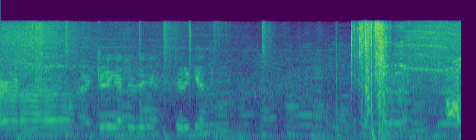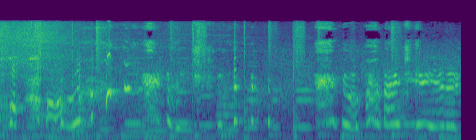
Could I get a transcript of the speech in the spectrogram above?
on. Alright, do it again, do it again, do it again. Oh! oh. no, I can't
